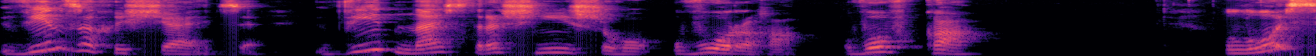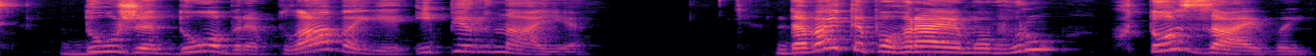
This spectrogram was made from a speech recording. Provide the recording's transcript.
він захищається від найстрашнішого ворога вовка. Лось дуже добре плаває і пірнає. Давайте пограємо в гру Хто зайвий?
